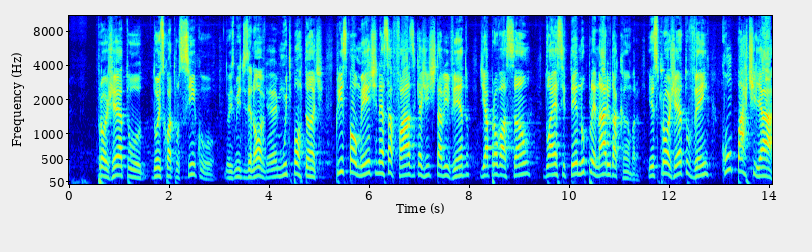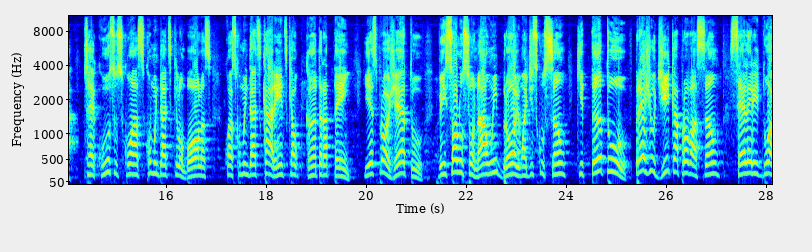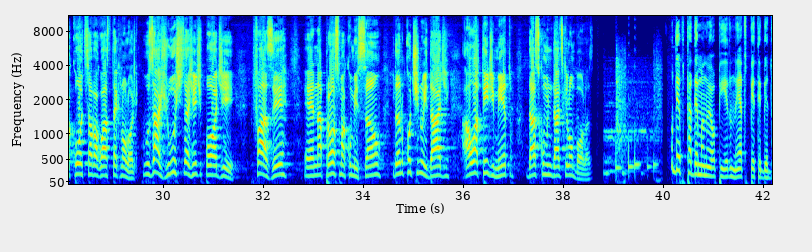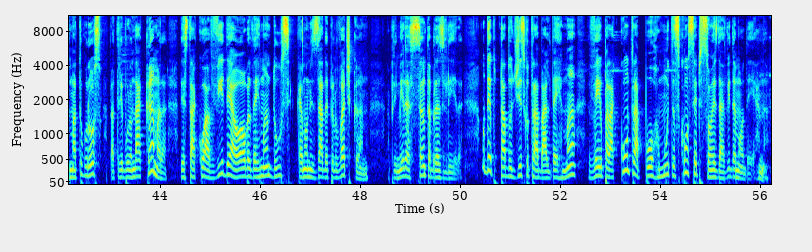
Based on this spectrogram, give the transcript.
Projeto 245 2019 é muito importante, principalmente nessa fase que a gente está vivendo de aprovação do AST no plenário da Câmara. Esse projeto vem compartilhar recursos com as comunidades quilombolas, com as comunidades carentes que Alcântara tem. E esse projeto vem solucionar um embrólio, uma discussão que tanto prejudica a aprovação célere do acordo de salvaguarda tecnológica. Os ajustes a gente pode fazer é, na próxima comissão, dando continuidade ao atendimento das comunidades quilombolas. O deputado Emanuel Pinheiro Neto, PTB do Mato Grosso, da tribuna da Câmara, destacou a vida e a obra da irmã Dulce, canonizada pelo Vaticano, a primeira santa brasileira. O deputado diz que o trabalho da irmã veio para contrapor muitas concepções da vida moderna.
